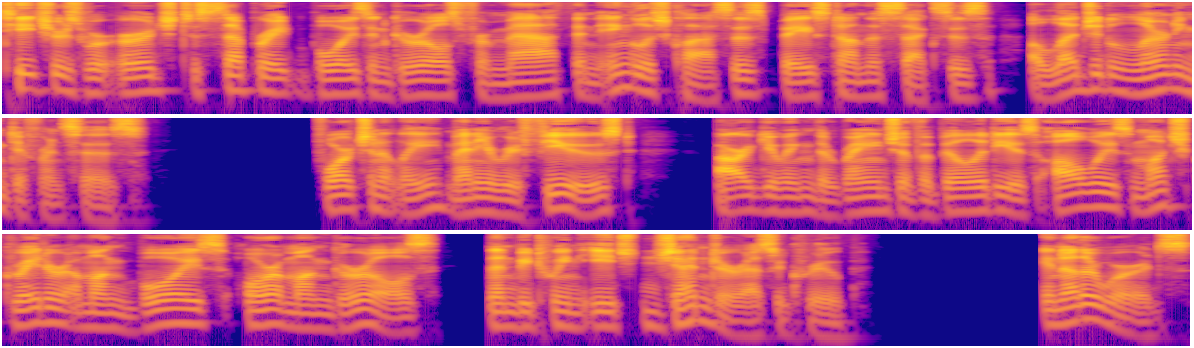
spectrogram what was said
teachers were urged to separate boys and girls for math and English classes based on the sexes' alleged learning differences. Fortunately, many refused, arguing the range of ability is always much greater among boys or among girls than between each gender as a group. In other words,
